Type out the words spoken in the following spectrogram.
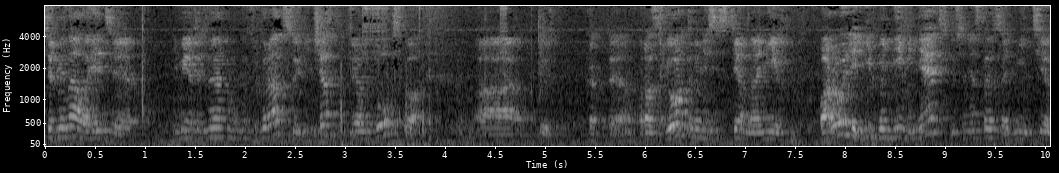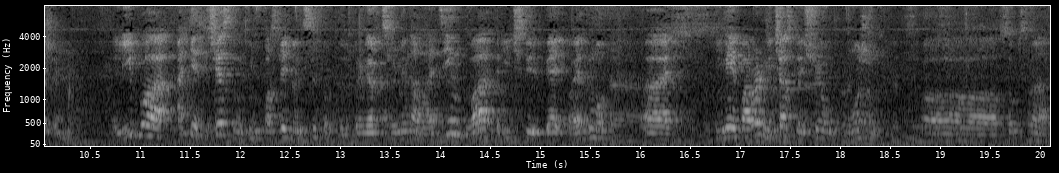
терминалы эти имеют одинаковую конфигурацию, и часто для удобства, а, то есть как-то развертывание систем на них, пароли либо не меняются, то есть они остаются одни и те же, либо они отличаются на какую-нибудь последнюю цифру, например, терминал 1, 2, 3, 4, 5. Поэтому, э, имея пароль, мы часто еще можем, э, собственно,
